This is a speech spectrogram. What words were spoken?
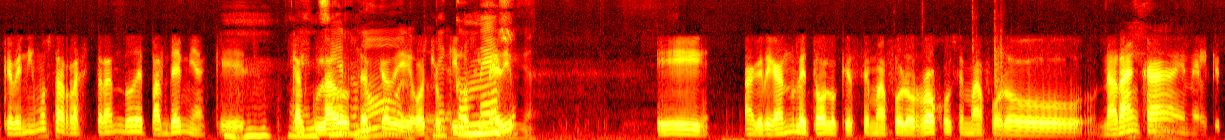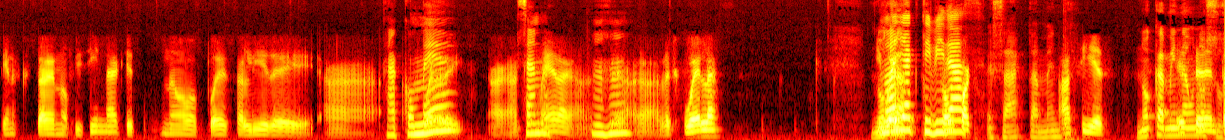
que venimos arrastrando de pandemia, que es calculado encierro. cerca No, de doctor. 8 De kilos comer. y medio, eh, agregándole todo lo que es semáforo rojo, semáforo naranja, en el que tienes que estar en oficina, que no puedes salir eh, a, A comer. a, comer, a, Ajá. a- a la escuela. No bueno, hay actividad. Exactamente. Así es. No camina El uno sus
